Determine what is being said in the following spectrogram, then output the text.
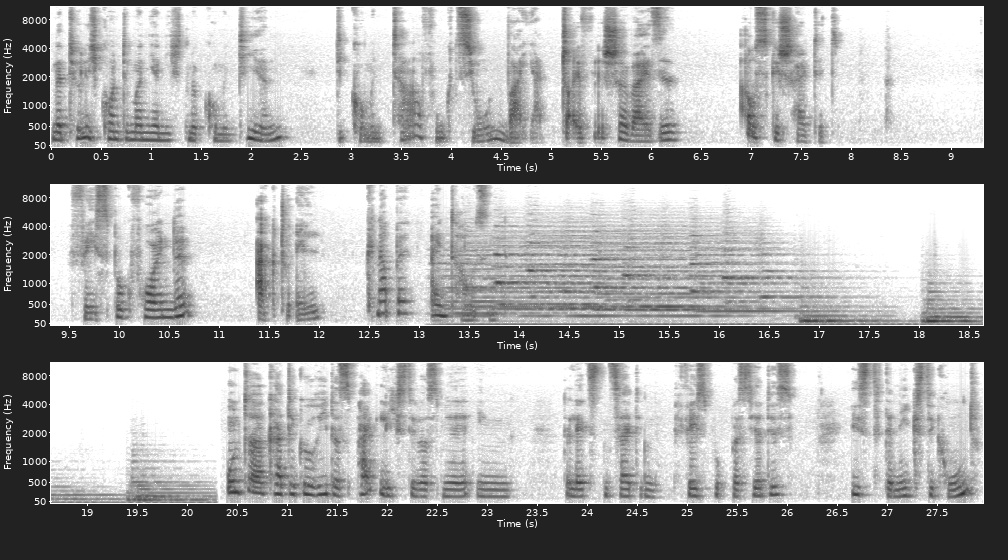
Natürlich konnte man ja nicht mehr kommentieren. Die Kommentarfunktion war ja teuflischerweise ausgeschaltet. Facebook-Freunde, aktuell knappe 1000. Unter Kategorie das Peinlichste, was mir in der letzten Zeit in Facebook passiert ist, ist der nächste Grund,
